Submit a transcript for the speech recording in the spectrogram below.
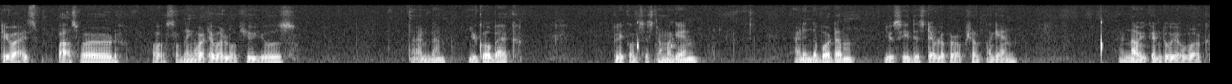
device password or something whatever lock you use and then you go back click on system again and in the bottom you see this developer option again. And now you can do your work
